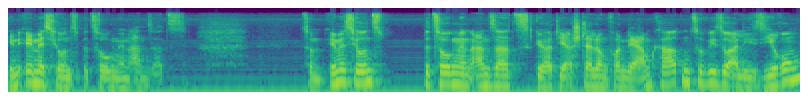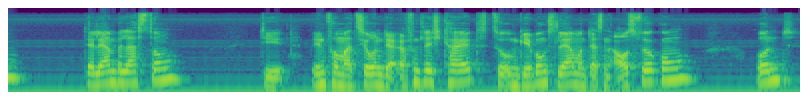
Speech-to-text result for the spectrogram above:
den emissionsbezogenen Ansatz. Zum emissionsbezogenen Ansatz gehört die Erstellung von Lärmkarten zur Visualisierung der Lärmbelastung, die Information der Öffentlichkeit zu Umgebungslärm und dessen Auswirkungen und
